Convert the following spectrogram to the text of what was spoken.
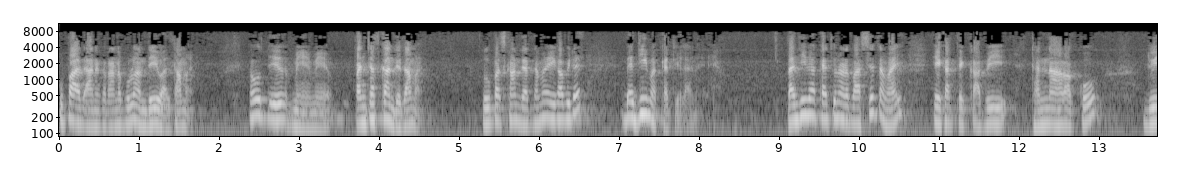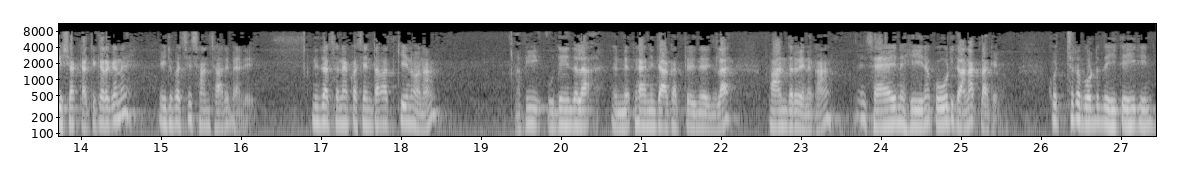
උපාදාන කරන්න පුළුවන් දේවල් තමයි. නමුත් මේ මේ පංචස්කන්ධය තමයි. රූපස්කන්ධය තමයි ඒක අපිට බැඳීමක් ඇති වෙලා නැහැ. බැඳීමක් ඇති වුණාට පස්සේ තමයි ඒකත් එක්ක අපි තණ්හාවක් හෝ ද්වේෂයක් ඇති කරගෙන ඊට පස්සේ සංසාරේ බැඳෙන්නේ. නිදර්ශනයක් වශයෙන් තවත් කියනවා නම් අපි උදේ ඉඳලා රෑ නිදාගත්ත ඉඳලා පාන්දර වෙනකන් සෑයෙන හීන කෝටි ගණක් දකින. කොච්චර පොඩද හිතේ හිටින්නේ?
